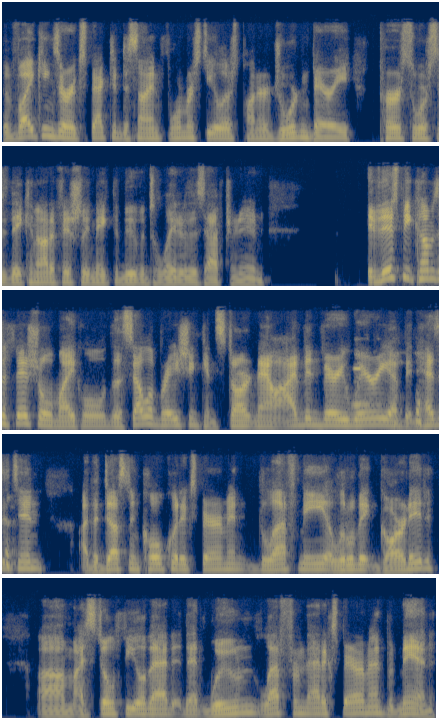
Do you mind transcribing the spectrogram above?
The Vikings are expected to sign former Steelers punter Jordan Berry. Per sources, they cannot officially make the move until later this afternoon. If this becomes official, Michael, the celebration can start now. I've been very wary. I've been hesitant. Uh, the Dustin Colquitt experiment left me a little bit guarded. Um, I still feel that that wound left from that experiment, but man,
